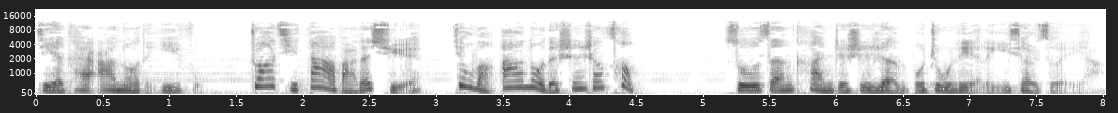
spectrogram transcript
解开阿诺的衣服，抓起大把的血就往阿诺的身上蹭。苏三看着是忍不住咧了一下嘴呀。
